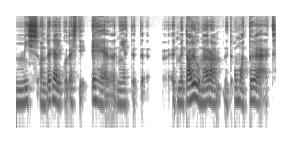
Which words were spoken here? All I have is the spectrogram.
mis on tegelikult hästi ehedad, nii et, et, et me tajume ära need oma tõed.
